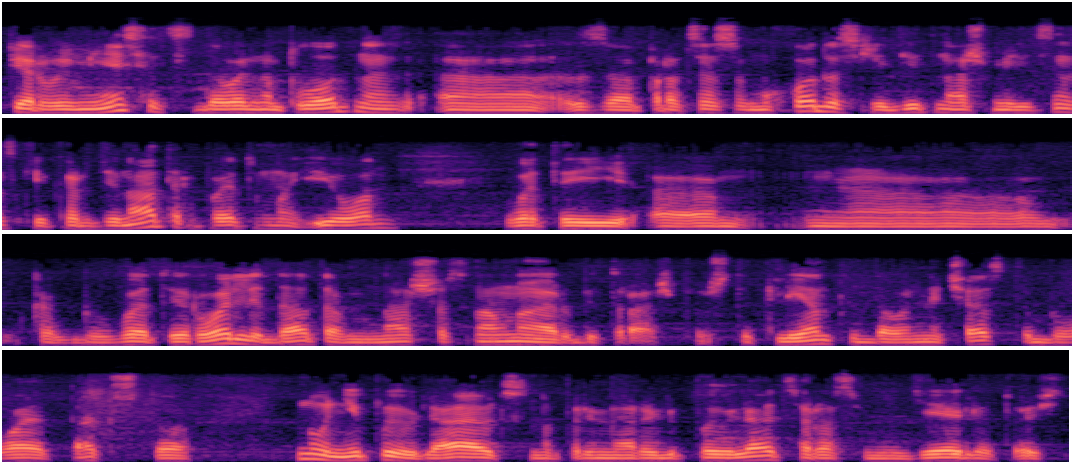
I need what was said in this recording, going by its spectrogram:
первый месяц довольно плотно э, за процессом ухода следит наш медицинский координатор, поэтому и он в этой, э, э, как бы в этой роли, да, там наш основной арбитраж, потому что клиенты довольно часто бывает так, что ну, не появляются, например, или появляются раз в неделю, то есть,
